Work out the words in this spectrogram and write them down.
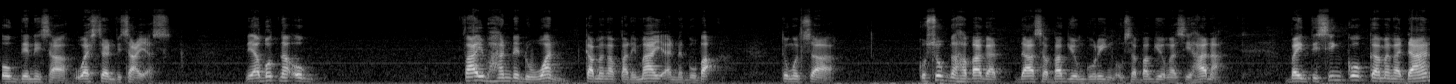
ug dinhi sa Western Visayas niabot na og 501 ka mga panimay ang naguba tungod sa kusog nga habagat da sa bagyong guring o sa bagyo nga si Hana. 25 ka mga dan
